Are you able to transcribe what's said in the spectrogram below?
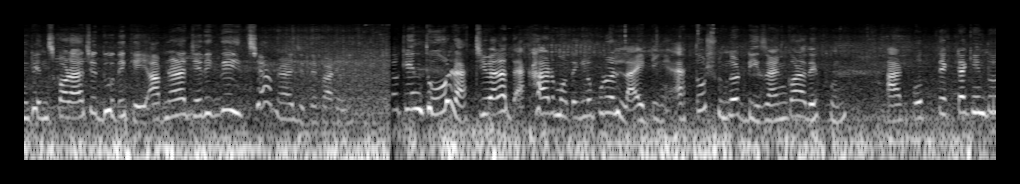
এন্ট্রেন্স করা আছে দুদিকেই। আপনারা যেদিক দিয়ে ইচ্ছে আপনারা যেতে পারেন। কিন্তু রাত্রিবেলা দেখার মতো, এগুলো পুরো লাইটিং এত সুন্দর ডিজাইন করা দেখুন। আর প্রত্যেকটা কিন্তু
